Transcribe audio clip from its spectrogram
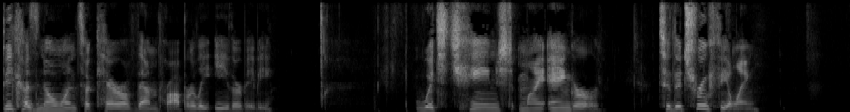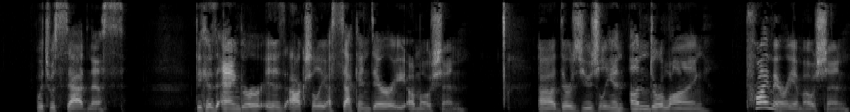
because no one took care of them properly either, baby. Which changed my anger to the true feeling, which was sadness. Because anger is actually a secondary emotion. Uh, there's usually an underlying primary emotion,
